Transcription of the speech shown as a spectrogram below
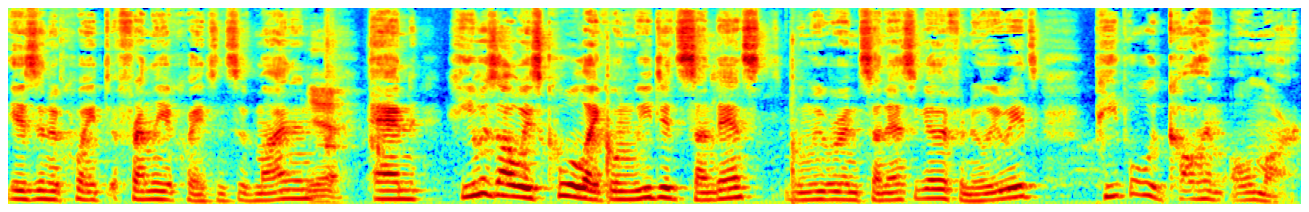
is an acquaint a friendly acquaintance of mine, and Yeah. and he was always cool. Like when we did Sundance, when we were in Sundance together for Newlyweds, people would call him Omar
